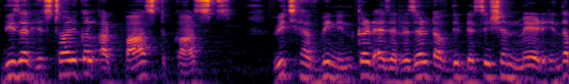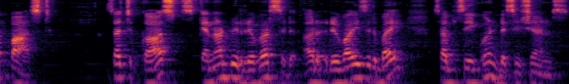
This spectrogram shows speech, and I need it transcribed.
These are historical or past costs which have been incurred as a result of the decision made in the past. Such costs cannot be reversed or revised by subsequent decisions.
